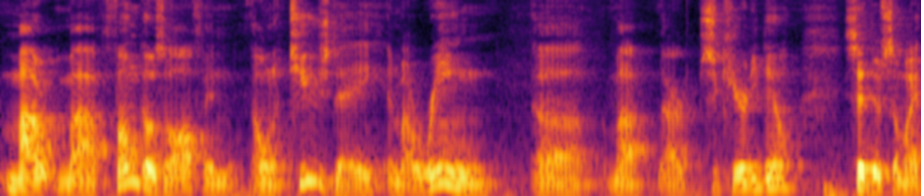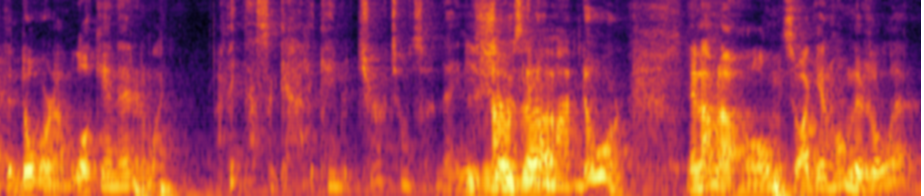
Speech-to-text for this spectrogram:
my my phone goes off, and on a Tuesday, and my ring, uh, my our security deal said there's somebody at the door, and I'm looking at it, and I'm like. I think that's the guy that came to church on Sunday, and He he's shows knocking on my door, and I'm not home, and so I get home. There's a letter,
